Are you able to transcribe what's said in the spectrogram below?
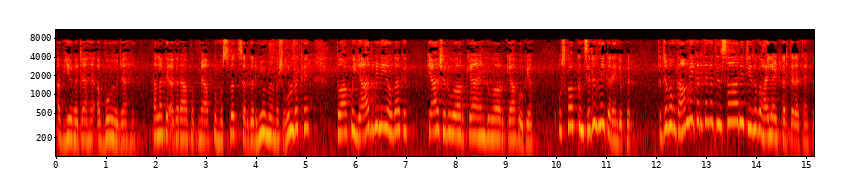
اب یہ وجہ ہے، اب وہ وجہ ہے۔ حالانکہ اگر آپ اپنے آپ کو مثبت سرگرمیوں میں مشغول رکھیں، تو آپ کو یاد بھی نہیں ہوگا کہ کیا شروع ہوا اور کیا اینڈ ہوا اور کیا ہو گیا۔ اس کو آپ کنسیڈر نہیں کریں گے پھر۔ تو جب ہم کام نہیں کرتے نا، تو ان ساری چیزوں کو ہائی لائٹ کرتے رہتے ہیں پھر۔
